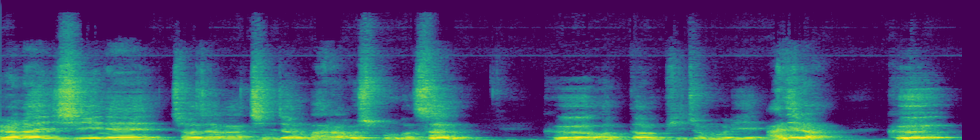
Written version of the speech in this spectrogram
그러나 이 시인의 저자가 진정 말하고 싶은 것은 그 어떤 피조물이 아니라 그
